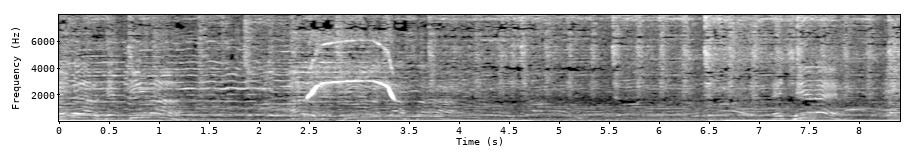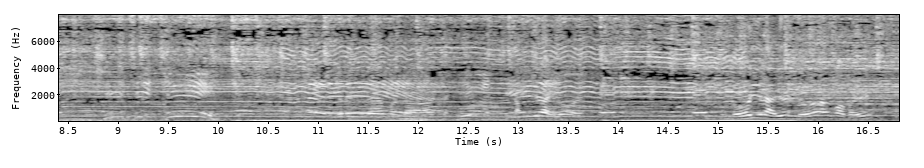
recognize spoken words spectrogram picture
Gente de Argentina. Argentina en la casa. De Chile. Chi, chi, chi. à, chặt dưới này nửa ngoài biển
